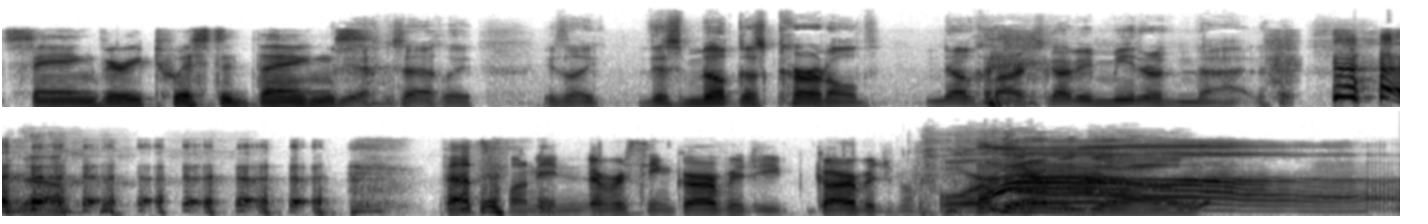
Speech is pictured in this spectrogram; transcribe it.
saying very twisted things. yeah, exactly. He's like, this milk is curdled. No, Clark, it's got to be meaner than that. That's funny. Never seen garbage eat garbage before. There we go. Ah.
